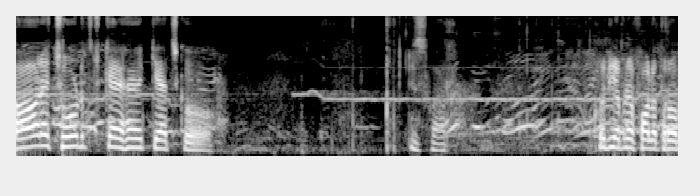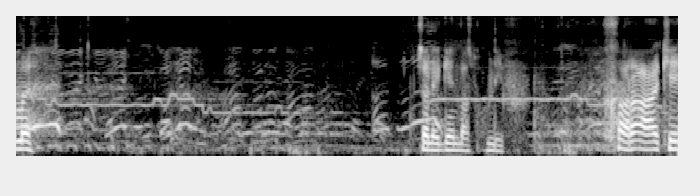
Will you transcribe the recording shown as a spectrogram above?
और छोड़ चुके हैं कैच को। इस बार खुद ही अपने फॉलो थ्रो में चले गेंदबाज पवनदीप और आके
